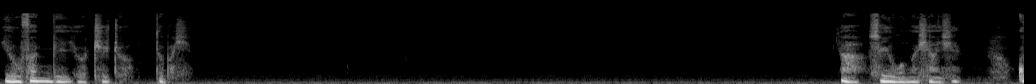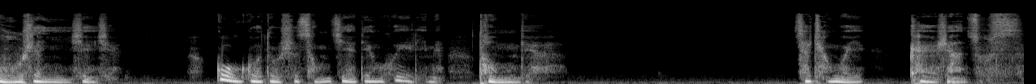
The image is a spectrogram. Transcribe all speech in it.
有分别有执着都不行啊！所以我们相信古圣先贤个个都是从戒定慧里面通的，才成为开山祖师。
